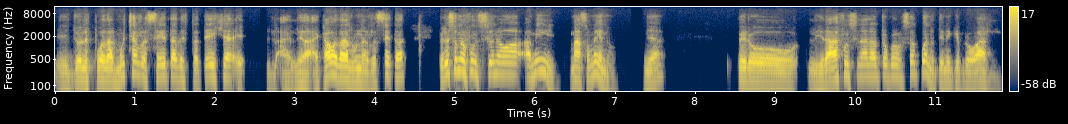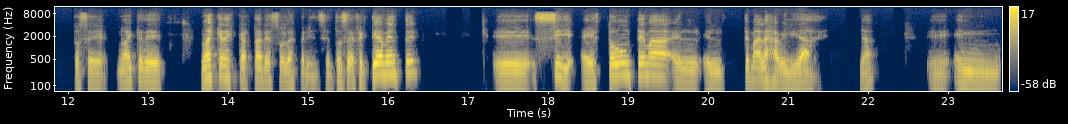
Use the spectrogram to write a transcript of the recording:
yo les puedo dar muchas recetas de estrategia, le acabo de dar una receta, pero eso me funciona a, mí, más o menos, ¿ya? Pero le irá a funcionar a otro profesor, bueno, tiene que probarlo. Entonces, no hay que, no hay que descartar eso de la experiencia. Entonces, efectivamente, eh, sí, es todo un tema, el, el tema de las habilidades, ¿ya? Eh, en,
